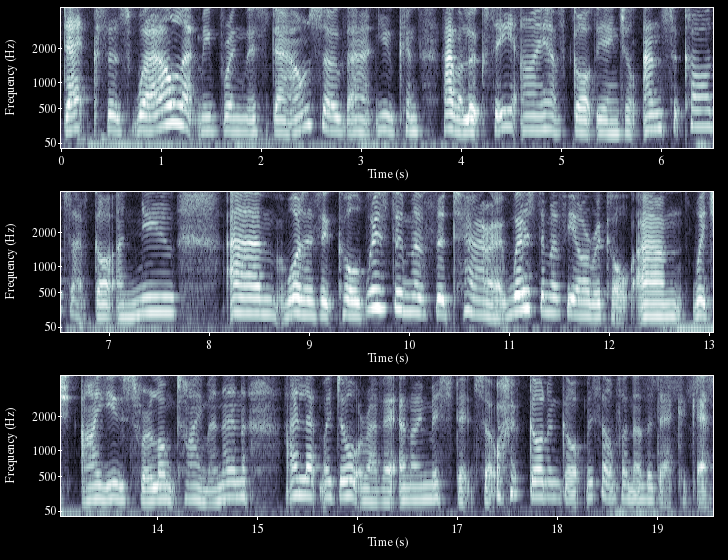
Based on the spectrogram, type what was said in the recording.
decks as well. Let me bring this down so that you can have a look. See, I have got the Angel Answer cards. I've got a new, um, what is it called? Wisdom of the Tarot, Wisdom of the Oracle, um, which I used for a long time. And then I let my daughter have it and I missed it. So I've gone and got myself another deck again.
